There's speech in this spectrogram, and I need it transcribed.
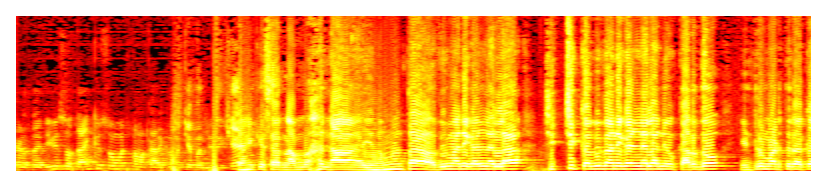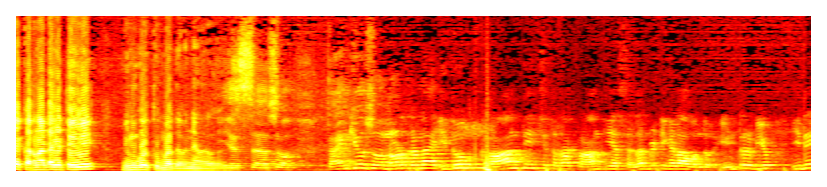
ಹೇಳ್ತಾ ಇದ್ದೀವಿ. So thank you so much ನಮ್ಮ ಕಾರ್ಯಕ್ರಮಕ್ಕೆ ಬಂದಿದ್ದಕ್ಕೆ. ಥ್ಯಾಂಕ್ ಯು ಸರ್ ನಮ್ಮ ನಾ ನಮ್ಮಂಥ ಅಭಿಮಾನಿಗಳನ್ನೆಲ್ಲ ಚಿಕ್ಕ ಚಿಕ್ಕ ಅಭಿಮಾನಿಗಳನ್ನೆಲ್ಲ ನೀವು ಕರೆದು ಇಂಟರ್ವ್ಯೂ ಮಾಡ್ತಿರೋಕೆ ಕರ್ನಾಟಕ ಟಿವಿ ನಿಮಗೂ ತುಂಬ ಧನ್ಯವಾದ yes so thank you so ನೋಡಿದ್ರಲ್ಲ, ಇದು ಕ್ರಾಂತಿ ಚಿತ್ರದ ಕ್ರಾಂತಿಯ ಸೆಲೆಬ್ರಿಟಿಗಳ ಒಂದು ಇಂಟರ್ವ್ಯೂ ಇದೇ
